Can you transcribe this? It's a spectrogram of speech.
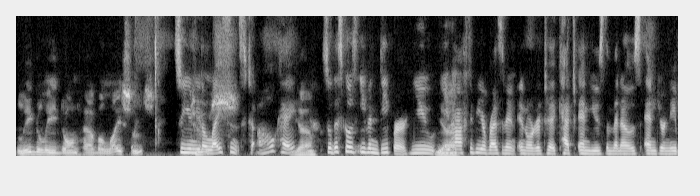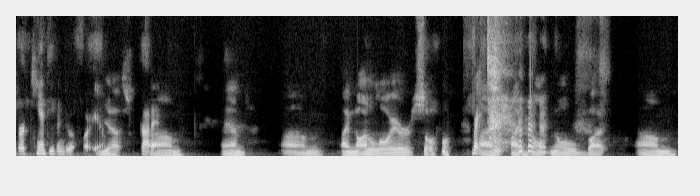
legally don't have a license. so you need a license to. Oh, okay. Yeah, So this goes even deeper. You you have to be a resident in order to catch and use the minnows, and your neighbor can't even do it for you. yes. Got it. Um, and um, I'm not a lawyer, so right. I, I don't know, but um,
